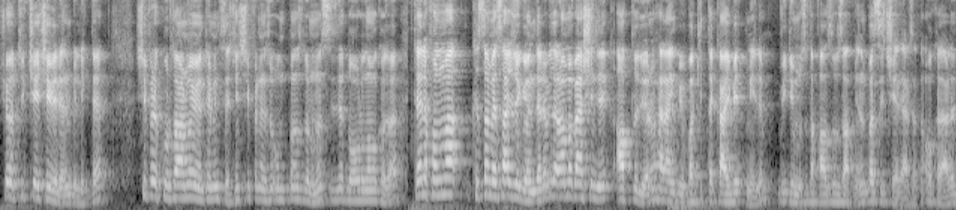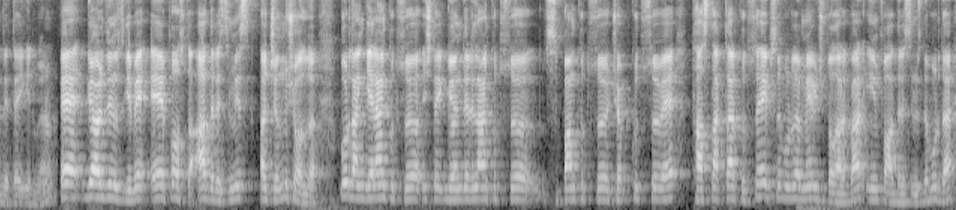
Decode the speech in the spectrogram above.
Şöyle Türkçe'ye çevirelim birlikte. Şifre kurtarma yöntemini seçin. Şifrenizi unutmanız durumunda size doğrulama kodu. Telefonuma kısa mesajla gönderebilir ama ben şimdilik atlı diyorum. Herhangi bir vakitte kaybetmeyelim. Videomuzu da fazla uzatmayalım. Basit şeyler zaten. O kadar da detaya girmiyorum. Ve gördüğünüz gibi e-posta adresimiz açılmış oldu. Buradan gelen kutusu, işte gönderilen kutusu, spam kutusu, çöp kutusu ve taslaklar kutusu hepsi burada mevcut olarak var. Info adresimiz de burada.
